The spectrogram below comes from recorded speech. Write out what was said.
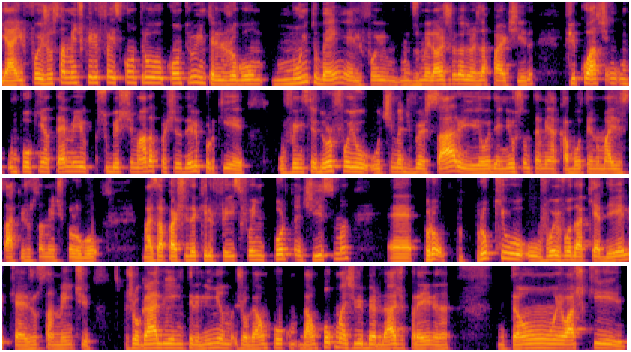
E aí foi justamente o que ele fez contra o, contra o Inter. Ele jogou muito bem, ele foi um dos melhores jogadores da partida. Ficou um, pouquinho até meio subestimada a partida dele, porque o vencedor foi o, o, time adversário e o Edenilson também acabou tendo mais destaque justamente pelo gol. Mas a partida que ele fez foi importantíssima é, pro, que o, o Voivoda quer dele, que é justamente jogar ali entre linha, jogar um pouco, dar um pouco mais de liberdade para ele, né? Então, eu acho que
